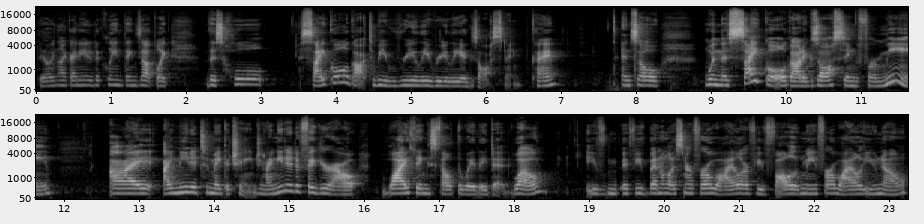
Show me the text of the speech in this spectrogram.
feeling like I needed to clean things up. Like this whole cycle got to be really, really exhausting. Okay. And so, when the cycle got exhausting for me, I I needed to make a change and I needed to figure out why things felt the way they did. Well, you've if you've been a listener for a while or if you've followed me for a while, you know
